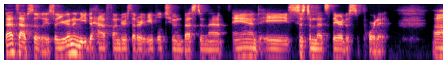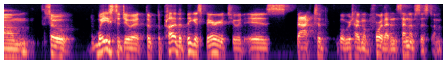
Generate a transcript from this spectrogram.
that's absolutely so you're going to need to have funders that are able to invest in that and a system that's there to support it um, so ways to do it, the, the, probably the biggest barrier to it is back to what we were talking about before, that incentive system.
